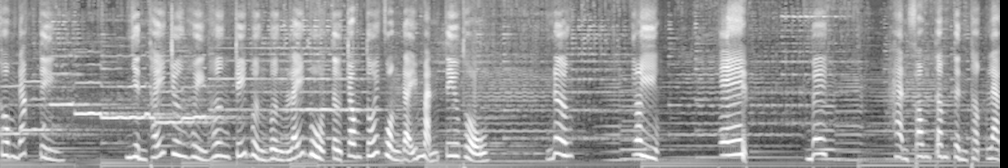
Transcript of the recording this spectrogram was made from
Không đắt tiền. Nhìn thấy Trương Huyền Hưng trí bừng bừng lấy bùa từ trong túi quần đẩy mạnh tiêu thụ. Nương. Y. E. B. Hành phong tâm tình thật là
